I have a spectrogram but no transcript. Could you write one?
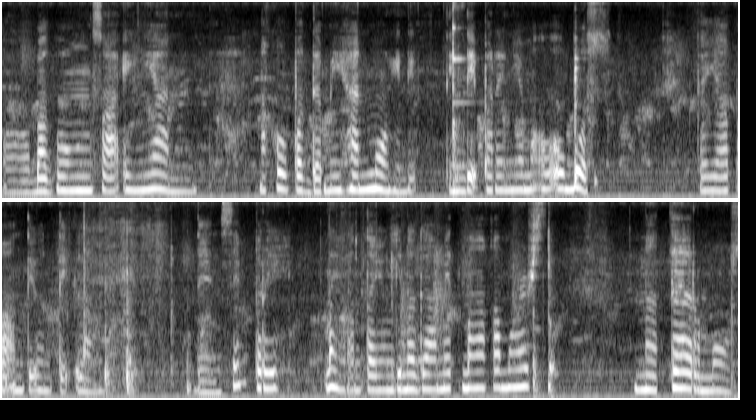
Oh, bagong saing yan. Naku, pagdamihan mo, hindi, hindi pa rin niya mauubos. Kaya pa unti-unti lang. Then, siyempre, mayroon tayong ginagamit mga kamars na thermos.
